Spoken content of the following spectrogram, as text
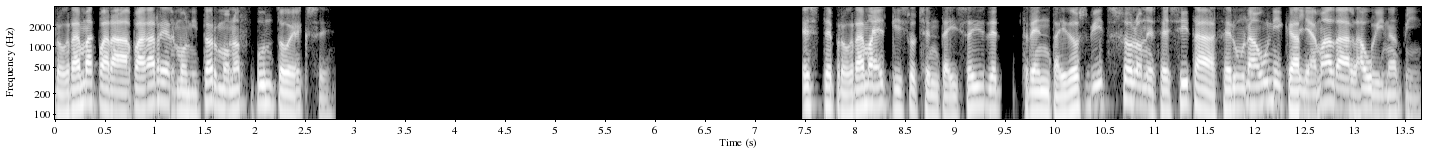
Programa para apagar el monitor monoz.exe. Este programa x86 de 32 bits solo necesita hacer una única llamada a la WinAPI.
